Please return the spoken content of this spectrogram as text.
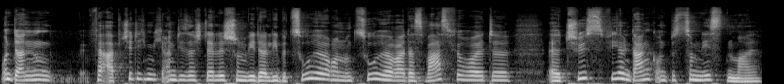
Und dann verabschiede ich mich an dieser Stelle schon wieder, liebe Zuhörerinnen und Zuhörer. Das war's für heute. Äh, tschüss, vielen Dank und bis zum nächsten Mal.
